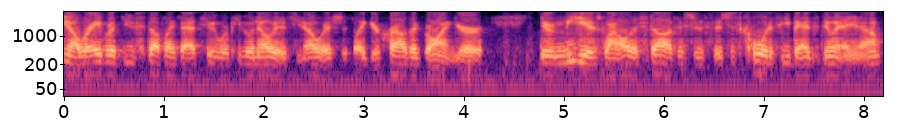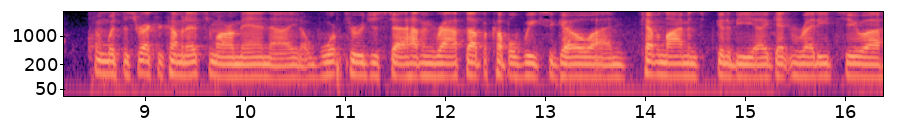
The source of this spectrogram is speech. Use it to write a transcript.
you know we're able to do stuff like that too, where people notice. You know, where it's just like your crowds are growing, your your media is growing, all this stuff. It's just it's just cool to see bands doing it. You know. And with this record coming out tomorrow, man, uh, you know, Warped Tour just uh, having wrapped up a couple weeks ago, uh, and Kevin Lyman's going to be uh, getting ready to uh,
